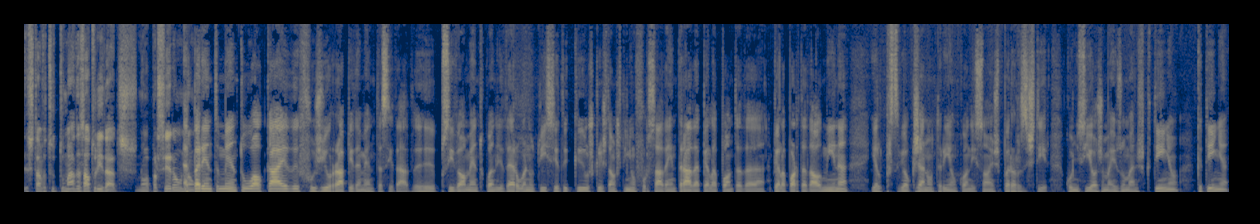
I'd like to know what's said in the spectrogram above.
estava tudo tomado. As autoridades não apareceram? Não... Aparentemente, o alcaide fugiu rapidamente da cidade. Eh, possivelmente, quando lhe deram a notícia de que os cristãos tinham forçado a entrada pela, ponta da, pela porta da Almina, ele percebeu que já não teriam condições para resistir. Conhecia os meios humanos que, tinham, que tinha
